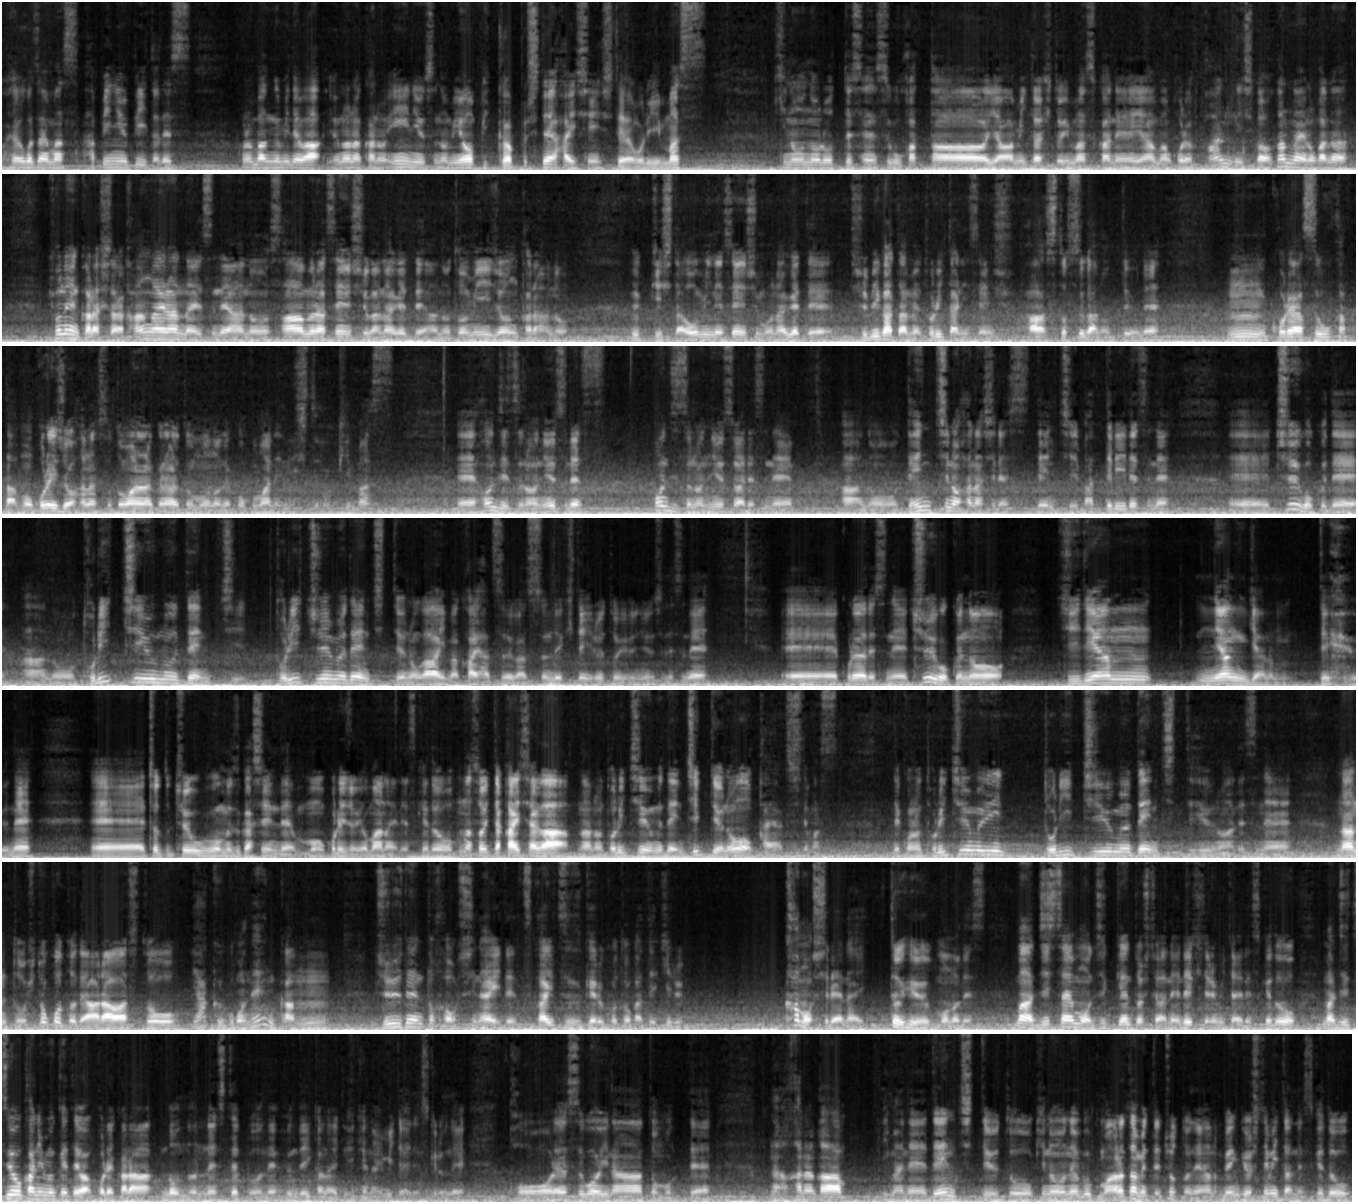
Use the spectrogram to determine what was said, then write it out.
おはようございます。ハッピーニューピータです。この番組では世の中のいいニュースのみをピックアップして配信しております。昨日のロッテ戦すごかった。いや見た人いますかね。いやまあこれファンにしか分かんないのかな。去年からしたら考えられないですね。あの沢村選手が投げてあのトミー・ジョンからあの復帰した大峰選手も投げて守備固め鳥谷選手ファースト菅野っていうねうん、これはすごかった。もうこれ以上話すと止まらなくなると思うので、ここまでにしておきます。えー、本日のニュースです。本日のニュースはですね、あの、電池の話です。電池、バッテリーですね。えー、中国で、あの、トリチウム電池、トリチウム電池っていうのが今開発が進んできているというニュースですね。えー、これはですね、中国のジディアン・ニャンギャンっていうね、えー、ちょっと中国語難しいんで、もうこれ以上読まないですけど、まあそういった会社が、あの、トリチウム電池っていうのを開発してます。で、このトリチウム、トリチウム電池っていうのはですね、なんと一言で表すと、約5年間、充電とかをしないで使い続けることができるかもしれないというものです。まあ実際もう実験としてはね、できてるみたいですけど、まあ実用化に向けてはこれからどんどんね、ステップをね、踏んでいかないといけないみたいですけどね、これすごいなと思って、なかなか今ね、電池っていうと、昨日ね、僕も改めてちょっとね、あの勉強してみたんですけど、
